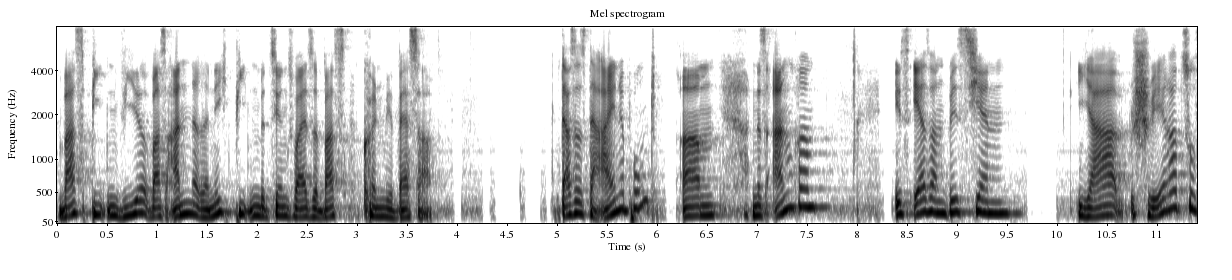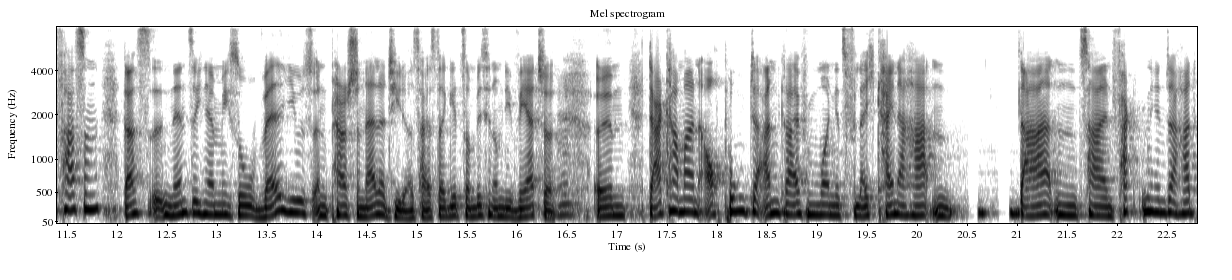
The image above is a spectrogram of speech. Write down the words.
was bieten wir, was andere nicht bieten, beziehungsweise was können wir besser. Das ist der eine Punkt. Ähm, und das andere ist eher so ein bisschen ja schwerer zu fassen. Das nennt sich nämlich so Values and Personality. Das heißt, da geht es so ein bisschen um die Werte. Mhm. Ähm, da kann man auch Punkte angreifen, wo man jetzt vielleicht keine harten Daten, Zahlen, Fakten hinter hat,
